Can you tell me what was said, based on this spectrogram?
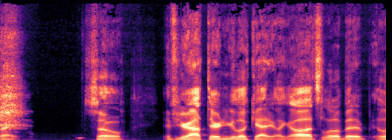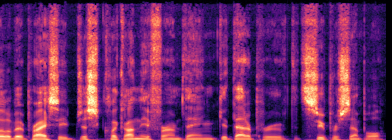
Right. So if you're out there and you look at it, you're like, oh, it's a little bit a little bit pricey. Just click on the Affirm thing, get that approved. It's super simple.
